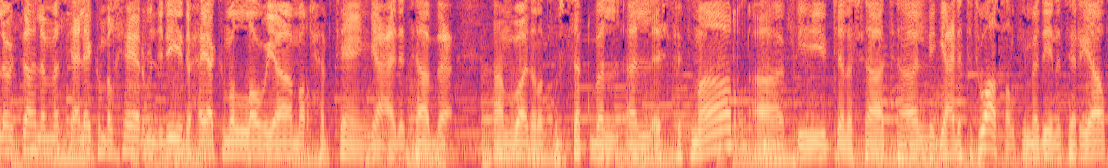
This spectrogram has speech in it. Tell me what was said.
هلا وسهلا مسي عليكم بالخير من جديد وحياكم الله ويا مرحبتين. قاعد أتابع آه، مبادرة مستقبل الاستثمار آه، في جلساتها اللي قاعدة تتواصل في مدينة الرياض.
